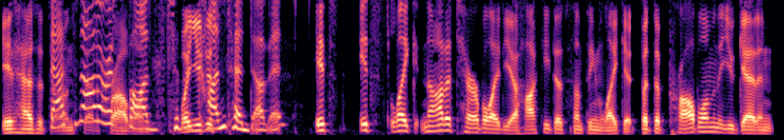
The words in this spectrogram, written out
It has its own That's not a response to Well, the you just- content of it. It's it's like not a terrible idea. Hockey does something like it, but the problem that you get in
